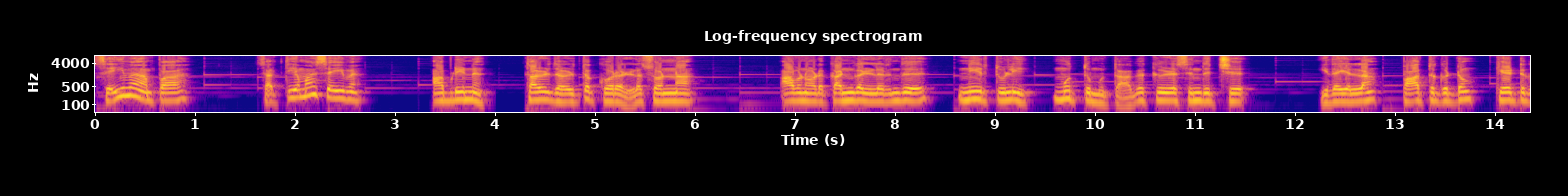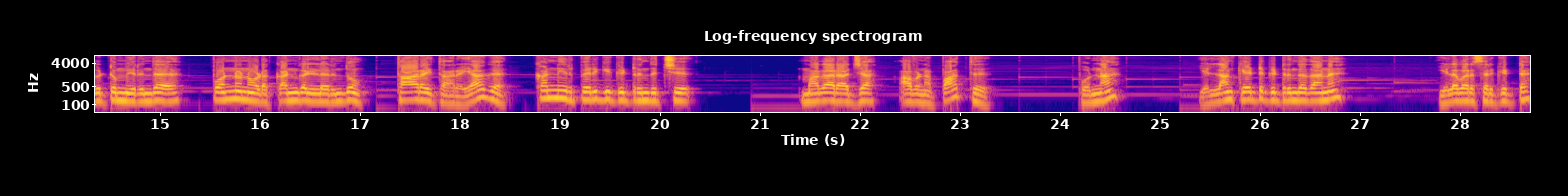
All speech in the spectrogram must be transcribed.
செய்வேன் அப்பா சத்தியமா செய்வேன் அப்படின்னு தழுதழுத்த குரல்ல சொன்னான் அவனோட கண்கள்ல இருந்து நீர்த்துளி முத்து முத்தாக கீழே சிந்துச்சு. இதையெல்லாம் பார்த்துக்கிட்டும் கேட்டுக்கிட்டும் இருந்த பொன்னனோட கண்கள்ல இருந்தும் தாரை தாரையாக கண்ணீர் பெருகிக்கிட்டு இருந்துச்சு மகாராஜா அவனை பார்த்து பொன்னா எல்லாம் கேட்டுக்கிட்டு இருந்ததானே இளவரசர்கிட்ட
